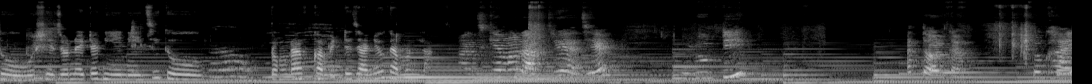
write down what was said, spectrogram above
তো সেজন্য এটা নিয়ে নিয়েছি। তো তোমরা কমেন্টে জানিও কেমন লাগছে আজকে আমার রাত্রে আছে রুটি আর তরকা। তো খাই,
